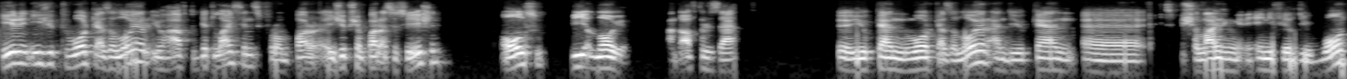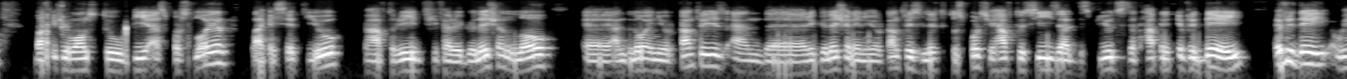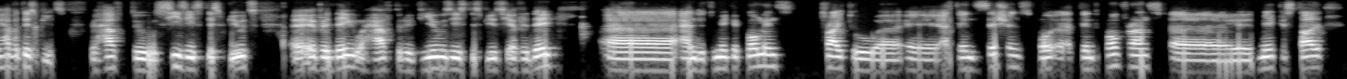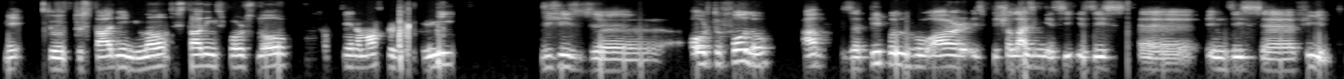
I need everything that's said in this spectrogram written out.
here in egypt to work as a lawyer you have to get license from Par, egyptian bar association also be a lawyer. And after that you can work as a lawyer and you can uh, specialize in any field you want. But if you want to be a sports lawyer, like I said to you, you have to read FIFA regulation, law, uh, and law in your countries and uh, regulation in your countries related to sports. You have to see the disputes that happen every day. Every day we have a disputes. We have to see these disputes uh, every day. We have to review these disputes every day, uh, and to make a comments try to uh, uh, attend sessions, attend conference, uh, make a study, to, to studying law, to studying sports law, obtain a master's degree. This is or to follow up the people who are specializing in this uh, in this uh, field.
